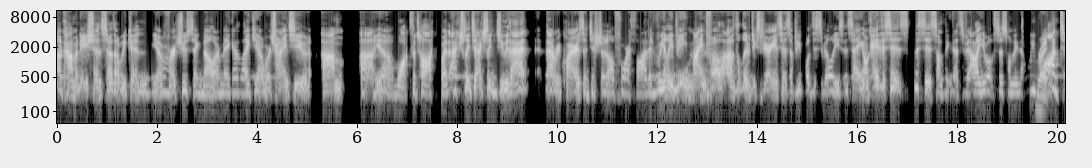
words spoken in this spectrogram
accommodation so that we can, you know, virtue signal or make it like, you know, we're trying to, um, uh, you know, walk the talk. But actually, to actually do that, that requires additional forethought and really being mindful of the lived experiences of people with disabilities and saying, okay, this is this is something that's valuable. This is something that we Right. want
